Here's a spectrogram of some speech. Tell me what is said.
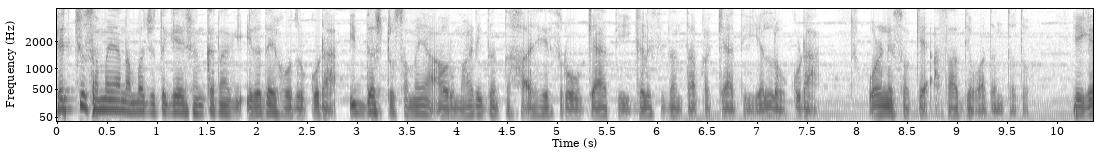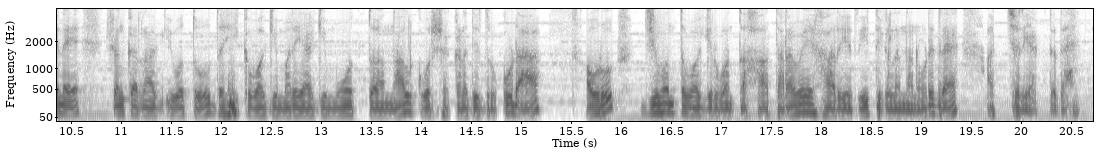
ಹೆಚ್ಚು ಸಮಯ ನಮ್ಮ ಜೊತೆಗೆ ಶಂಕರನಾಗಿ ಇರದೇ ಹೋದರೂ ಕೂಡ ಇದ್ದಷ್ಟು ಸಮಯ ಅವರು ಮಾಡಿದಂತಹ ಹೆಸರು, ಖ್ಯಾತಿ ಗಳಿಸಿದಂಥ ಪ್ರಖ್ಯಾತಿ ಎಲ್ಲವೂ ಕೂಡ ವರ್ಣಿಸೋಕೆ ಅಸಾಧ್ಯವಾದಂಥದ್ದು. ಹೀಗೇನೆ ಶಂಕರ್ನಾಗ್ ಇವತ್ತು ದೈಹಿಕವಾಗಿ ಮರೆಯಾಗಿ ಮೂವತ್ತ ನಾಲ್ಕು ವರ್ಷ ಕಳೆದಿದ್ದರೂ ಕೂಡ ಅವರು ಜೀವಂತವಾಗಿರುವಂತಹ ತರವೇಹಾರಿಯ ರೀತಿಗಳನ್ನು ನೋಡಿದರೆ ಅಚ್ಚರಿಯಾಗ್ತದೆ.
